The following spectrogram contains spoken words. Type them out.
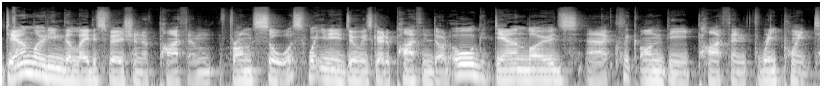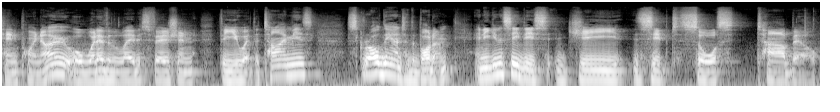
downloading the latest version of Python from source, what you need to do is go to python.org, downloads, uh, click on the Python 3.10.0 or whatever the latest version for you at the time is, scroll down to the bottom and you're going to see this gzipped source tarball.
